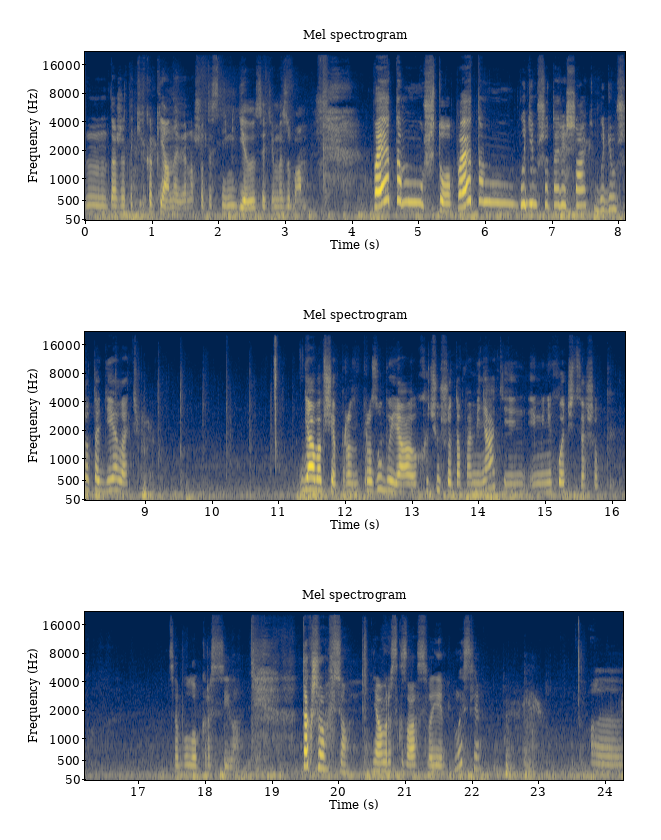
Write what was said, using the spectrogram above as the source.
ну, м, даже таких, как я, наверное, что-то с ними делают, с этими зубами. Поэтому что? Поэтому будем что-то решать, будем что-то делать. Я вообще про, про зубы, я хочу что-то поменять, и, и мені хочеться, щоб це було красиво. Так що все, я вам розказала свої мислі. Е,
